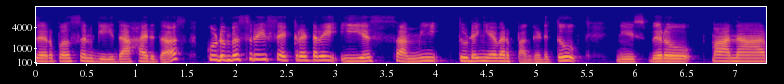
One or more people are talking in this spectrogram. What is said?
chairperson Geetha Haridas Kudumbashree secretary E S Sami തുടങ്ങിയവർ പങ്കെടുത്തു. News bureau Mannar.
